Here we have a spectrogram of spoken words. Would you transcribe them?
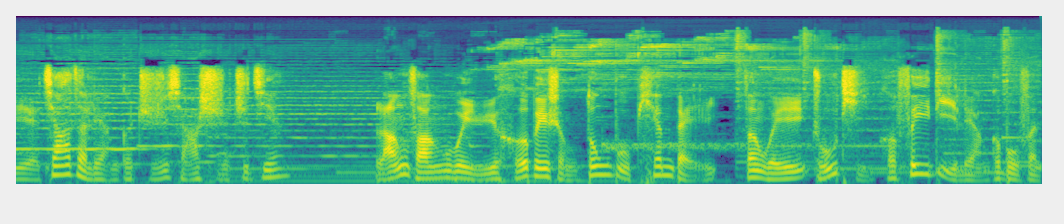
也夹在两个直辖市之间。廊坊位于河北省东部偏北，分为主体和飞地两个部分。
